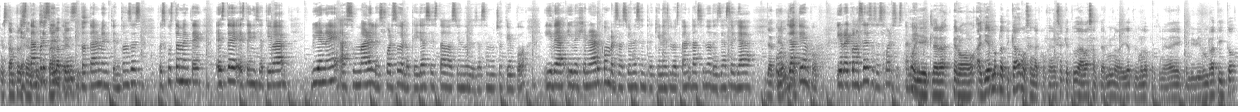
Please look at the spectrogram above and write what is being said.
Están presentes, están, presentes, latentes. Totalmente. Entonces, pues justamente este, esta iniciativa viene a sumar el esfuerzo de lo que ya se ha estado haciendo desde hace mucho tiempo y de, y de generar conversaciones entre quienes lo están haciendo desde hace ya, ya, tiempo. y reconocer esos esfuerzos también. Oye, Clara, pero ayer lo platicábamos en la conferencia que tú dabas, al término de ella tuvimos la oportunidad de convivir un ratito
